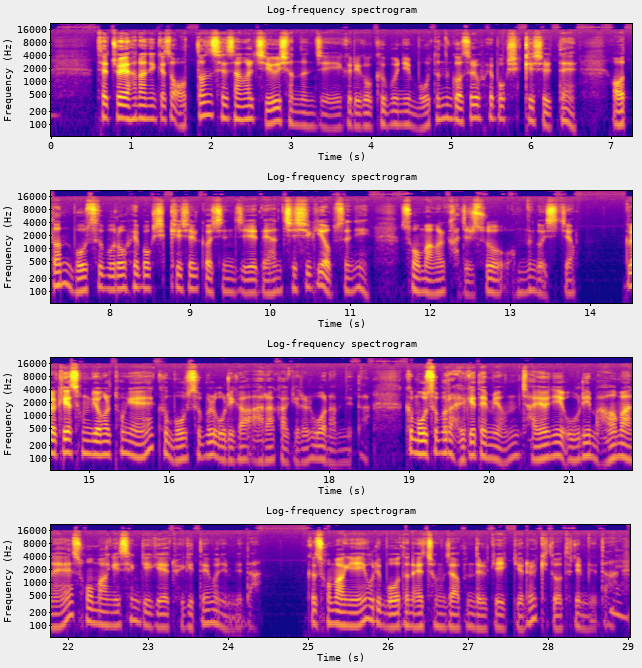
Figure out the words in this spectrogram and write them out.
태초에 하나님께서 어떤 세상을 지으셨는지 그리고 그분이 모든 것을 회복시키실 때 어떤 모습으로 회복시키실 것인지에 대한 지식이 없으니 소망을 가질 수 없는 것이죠. 그렇게 성경을 통해 그 모습을 우리가 알아가기를 원합니다. 그 모습을 알게 되면 자연히 우리 마음 안에 소망이 생기게 되기 때문입니다. 그 소망이 우리 모든 애청자분들께 있기를 기도드립니다. 네.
